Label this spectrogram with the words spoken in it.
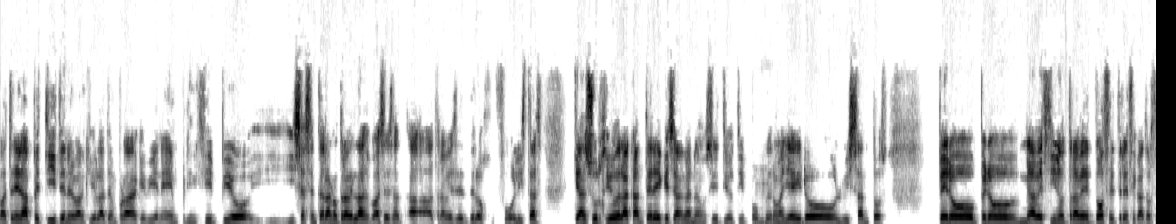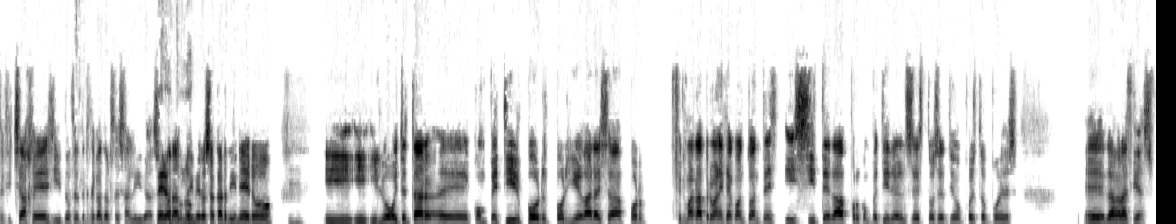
va a tener a Petit en el banquillo la temporada que viene, en principio, y, y se asentarán otra vez las bases a, a- a través de, de los futbolistas que han surgido de la cantera y que se han ganado un sitio, tipo Ujú. Pedro Malleiro, Luis Santos. Pero, pero me avecino otra vez 12, 13, 14 fichajes y 12, 13, 14 salidas. Pero para no- primero sacar dinero y- y luego intentar eh, competir por, por llegar a esa, por firmar la permanencia cuanto antes y si te da por competir el sexto o séptimo puesto, pues eh, da gracias.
